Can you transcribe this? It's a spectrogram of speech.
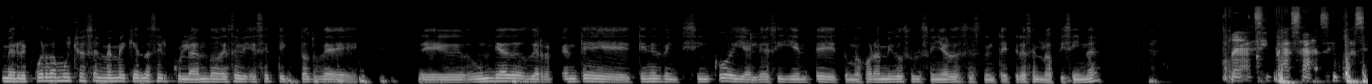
me recuerda mucho ese meme que anda circulando, ese, ese TikTok de eh, un día de, de, repente tienes 25 y al día siguiente tu mejor amigo es un señor de 63 en la oficina. Así pasa, así pasa.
